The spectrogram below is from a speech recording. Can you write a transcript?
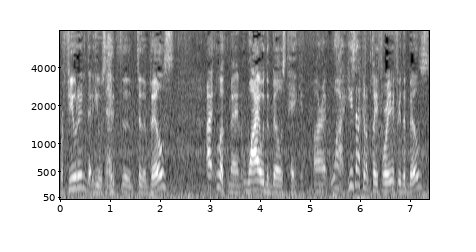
refuted that he was headed to the, to the Bills. I, look, man, why would the Bills take him? All right, why? He's not going to play for you if you're the Bills.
